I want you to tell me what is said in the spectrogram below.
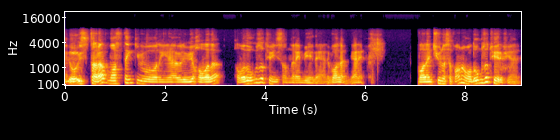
o üst taraf Mustang gibi babanın ya. Öyle bir havada havada omuz atıyor insanlar NBA'de yani. Val- yani Valanciunas'a falan havada omuz atıyor herif yani.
